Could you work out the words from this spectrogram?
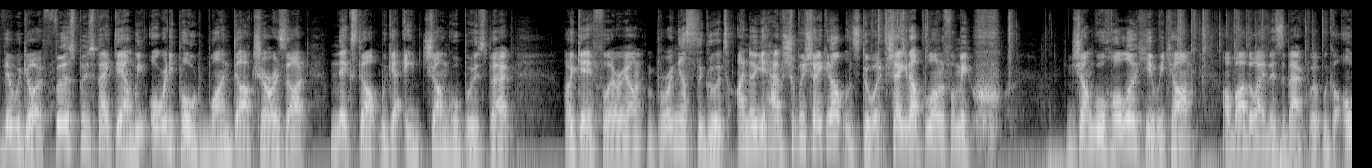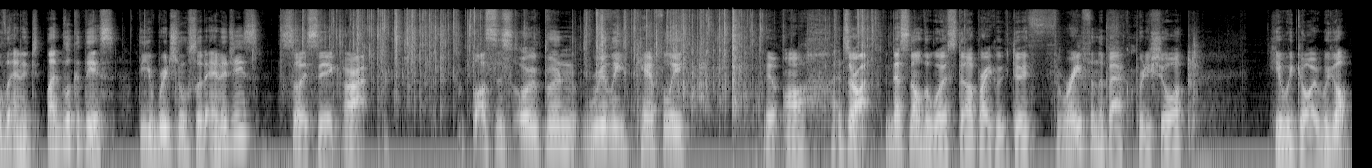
there we go. First boost pack down. We already pulled one Dark Charizard. Next up, we get a Jungle boost pack. Okay, Flareon, bring us the goods. I know you have. Should we shake it up? Let's do it. Shake it up, blow it for me. Jungle Holo, here we come. Oh, by the way, this is back it. We got all the energy. Like, look at this. The original sort of energies. So sick. Alright. Bust this open really carefully. There, oh, it's alright. That's not the worst uh, break we could do. Three from the back, I'm pretty sure. Here we go. We got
